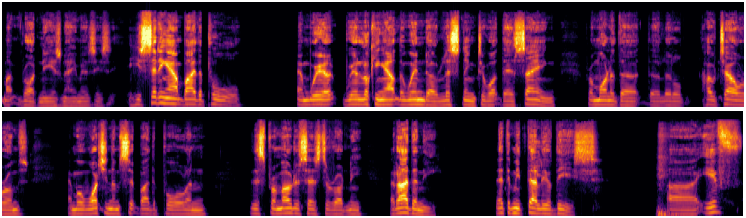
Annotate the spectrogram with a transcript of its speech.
Rodney, his name is, he's, he's sitting out by the pool, and we're we're looking out the window, listening to what they're saying from one of the the little hotel rooms, and we're watching them sit by the pool, and this promoter says to Rodney, Radani, let me tell you this. Uh, if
